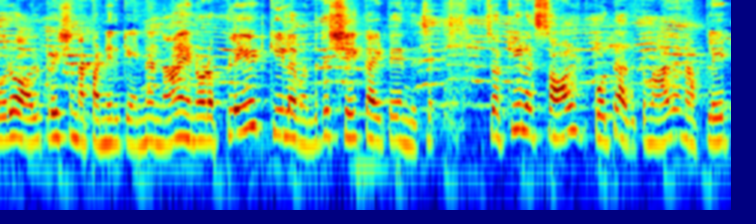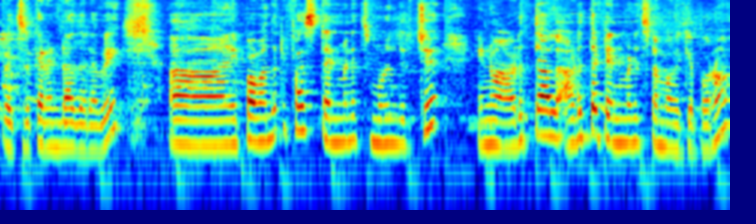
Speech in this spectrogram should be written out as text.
ஒரு ஆல்ட்ரேஷன் நான் பண்ணியிருக்கேன் என்னென்னா என்னோடய பிளேட் கீழே வந்துட்டு ஷேக் ஆகிட்டே இருந்துச்சு. ஸோ கீழே சால்ட் போட்டு அதுக்கு மேலே நான் பிளேட் வச்சுருக்கேன் ரெண்டாவது தடவை. இப்போ வந்துட்டு ஃபஸ்ட் டென் மினிட்ஸ் முடிஞ்சிருச்சு. இன்னும் அடுத்த அடுத்த டென் மினிட்ஸ் நம்ம வைக்க போகிறோம்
